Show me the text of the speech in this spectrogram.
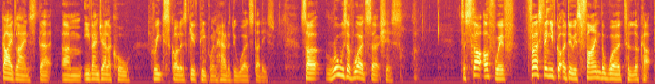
guidelines that um, evangelical Greek scholars give people in how to do word studies. So, rules of word searches. To start off with, first thing you've got to do is find the word to look up.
